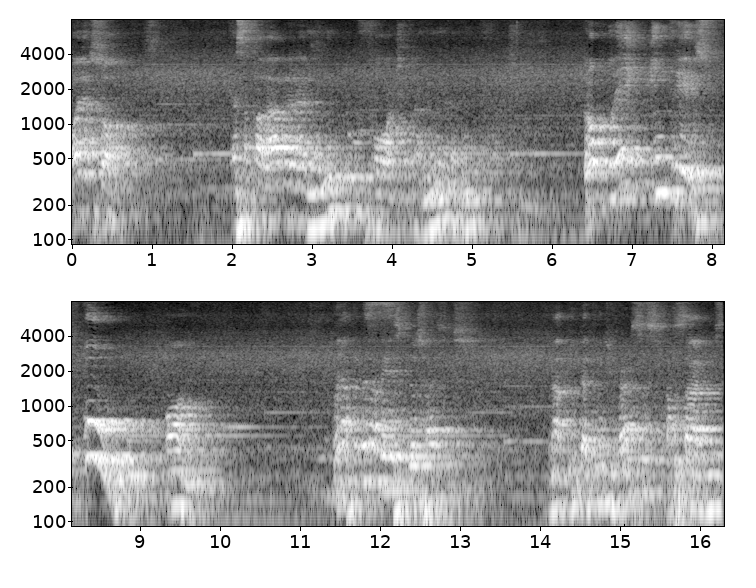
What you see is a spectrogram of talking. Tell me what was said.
Olha só, essa palavra é muito forte, para mim é muito forte. Procurei entre eles um homem. Não é a primeira vez que Deus faz isso. Na Bíblia tem diversas passagens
